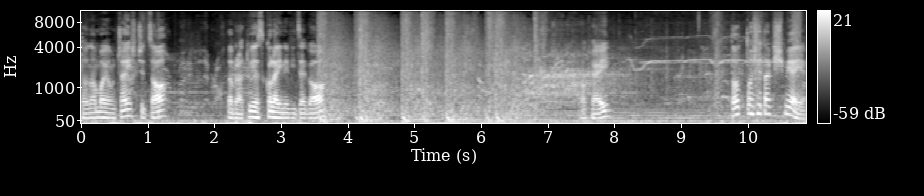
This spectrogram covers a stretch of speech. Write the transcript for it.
To na moją część, czy co? Dobra, tu jest kolejny, widzę go. Okej. To, to się tak śmieje.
